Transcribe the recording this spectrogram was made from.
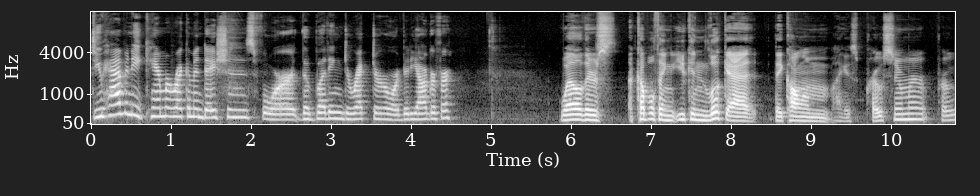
Do you have any camera recommendations for the budding director or videographer? Well, there's a couple things you can look at they call them, I guess, prosumer, pro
